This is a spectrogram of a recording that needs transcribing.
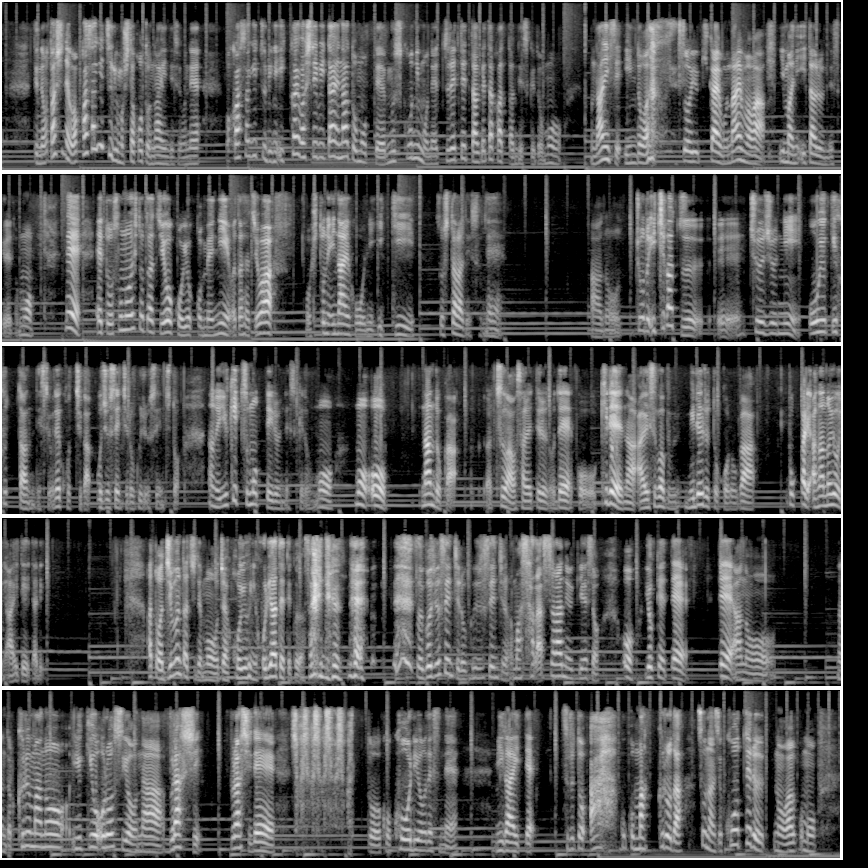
でね、私ね、ワカサギ釣りもしたことないんですよね。ワカサギ釣りに1回はしてみたいなと思って、息子にもね、連れてってあげたかったんですけども、何せインドアなので、そういう機会もないまま今に至るんですけれども、で、えっと、その人たちをこう横目に、私たちはこう人のいない方に行き、そしたらですね、あのちょうど1月、えー、中旬に大雪降ったんですよね、こっちが。50センチ、60センチと。なので雪積もっているんですけども、もう何度かツアーをされているので、こう綺麗なアイスバブル見れるところがぽっかり穴のように開いていたり、あとは自分たちでも、じゃあこういうふうに掘り当ててくださいって言うんで その50センチ、60センチの、まあ、サラサラの雪ですよ、を避けて、で、あの、なんだろう、車の雪を下ろすようなブラシ、ブラシで、シャカシャカシャカシャカシャカと、こう、氷をですね、磨いて、すると、ああ、ここ真っ黒だ。そうなんですよ。凍ってるのはもう、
